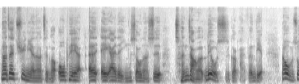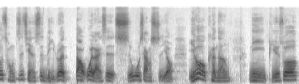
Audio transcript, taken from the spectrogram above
那在去年呢，整个 Open AI 的营收呢是成长了六十个百分点。那我们说，从之前是理论到未来是实物上使用，以后可能。你比如说，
